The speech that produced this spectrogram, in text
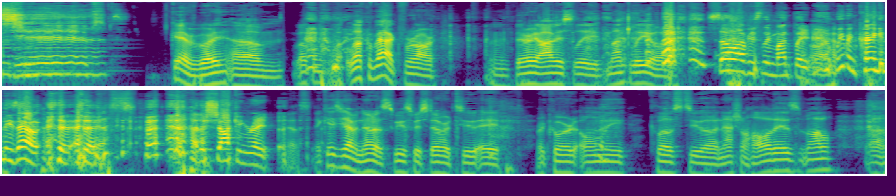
chips. Okay, everybody. Um, welcome, w- welcome back for our uh, very obviously monthly or So obviously monthly. Or- We've been cranking these out at a, at a, yes, at a shocking rate. yes. In case you haven't noticed, we've switched over to a record only close to uh, national holidays model. Uh,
